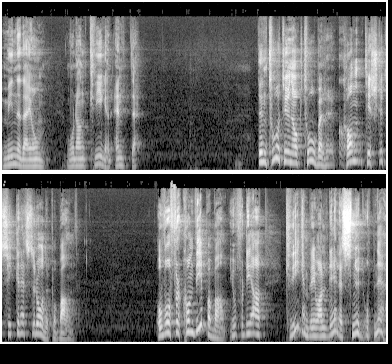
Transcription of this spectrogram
minne deg om hvordan krigen endte. Den 22. oktober kom til slutt Sikkerhetsrådet på banen. Og hvorfor kom de på banen? Jo, fordi at krigen ble jo aldeles snudd opp ned.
